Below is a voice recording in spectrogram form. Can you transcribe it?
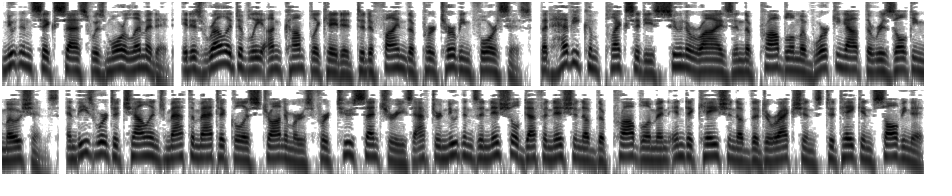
Newton's success was more limited, it is relatively uncomplicated to define the perturbing forces, but heavy complexities soon arise in the problem of working out the resulting motions, and these were to challenge mathematical astronomers for two centuries after Newton's initial definition of the problem and indication of the directions to take in solving it.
